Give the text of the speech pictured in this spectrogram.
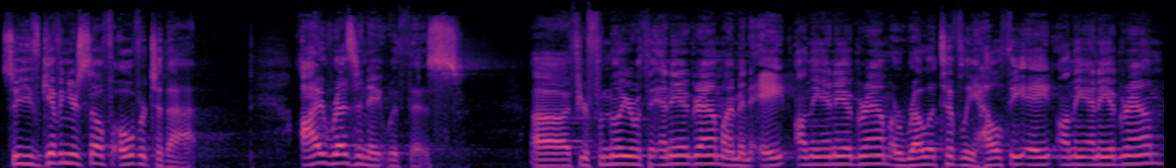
So you've given yourself over to that. I resonate with this. Uh, if you're familiar with the Enneagram, I'm an eight on the Enneagram, a relatively healthy eight on the Enneagram.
